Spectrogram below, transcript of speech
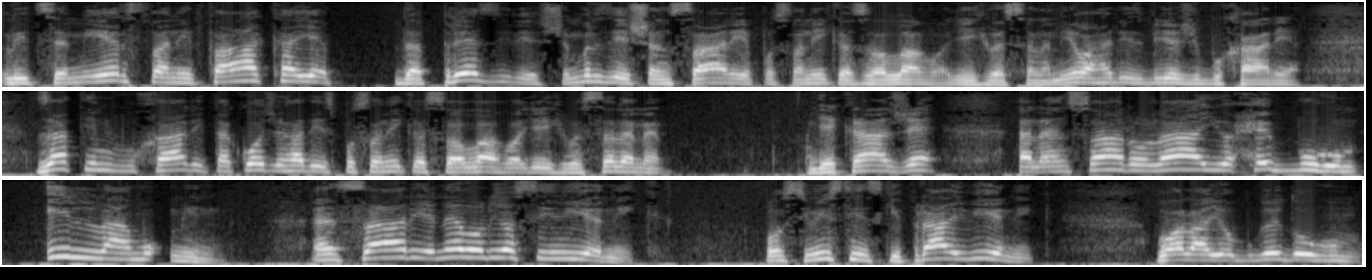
licemjerstva nifaka je da prezireš i mrziš ansarije poslanika sallallahu alejhi ve sellem. I ovaj hadis bilježi Buharija. Zatim Buhari također hadis poslanika sallallahu alejhi ve selleme gdje kaže al ansaru la yuhibbuhum illa mu'min. Ansarije ne voli osim vjernik osim istinski pravi vjernik. Wala yubghiduhum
